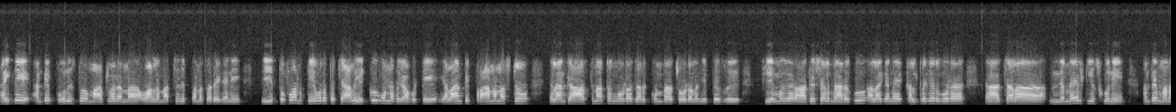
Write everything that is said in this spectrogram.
అయితే అంటే పోలీసుతో మాట్లాడన్నా వాళ్ళ నచ్చజెప్పన్నా సరే కానీ ఈ తుఫాను తీవ్రత చాలా ఎక్కువగా ఉన్నది కాబట్టి ఎలాంటి ప్రాణ నష్టం ఎలాంటి ఆస్తి నష్టం కూడా జరగకుండా చూడాలని చెప్పేసి సీఎం గారి ఆదేశాల మేరకు అలాగనే కలెక్టర్ గారు కూడా చాలా నిర్ణయాలు తీసుకుని అంటే మన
